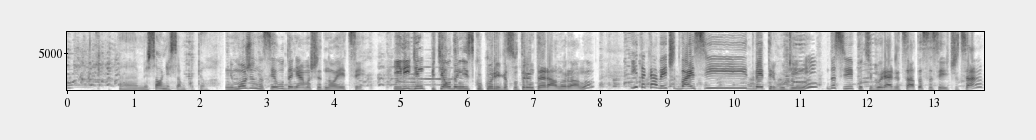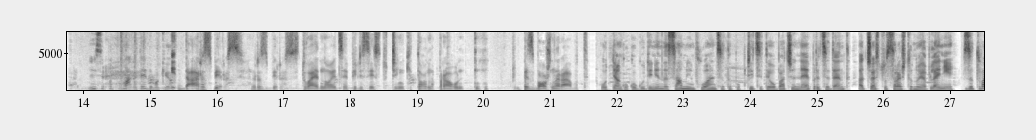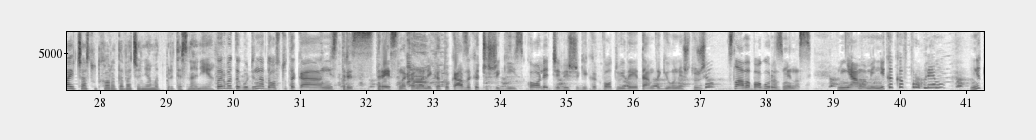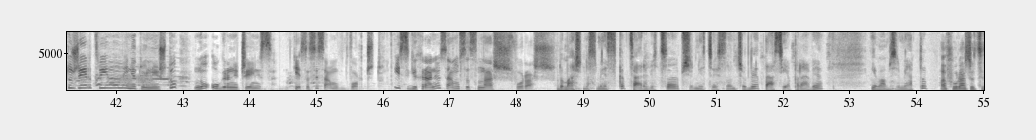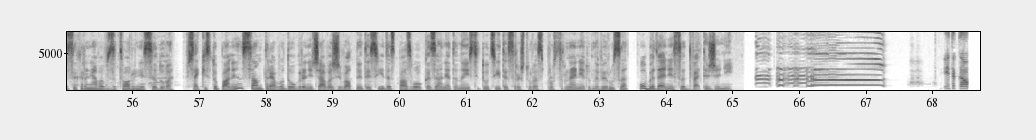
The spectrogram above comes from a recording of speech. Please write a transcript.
Месо не съм купила. Не може на село да нямаш едно яйце. Или един пител да ни изкукурига сутринта рано-рано. И така вече 22-3 години да си подсигуря децата с яйчеца. И си подпомагате и домакинство. Да, разбира се, разбира се. Това е едно яйце 50 стотинки, то направо безбожна работа. От няколко години насам инфлуенцията по птиците обаче не е прецедент, а често срещано явление. Затова и част от хората вече нямат притеснения. Първата година доста така ни стрес, стреснаха, нали, като казаха, че ще ги изколят или ще ги каквото и да е там да ги унищожи. Слава Богу, размина се. Нямаме никакъв проблем, нито жертви имаме, нито нищо, но ограничени са. Те са си само в дворчето. И си ги храним само с наш фураж. Домашна смеска, царевица, пшеница и слънчоглед. Аз си я правя. Имам земя тук. А фуражът се съхранява в затворени съдове. Всеки стопанин сам трябва да ограничава животните си и да спазва указанията на институциите срещу разпространението на вируса, убедени са двете жени. И така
